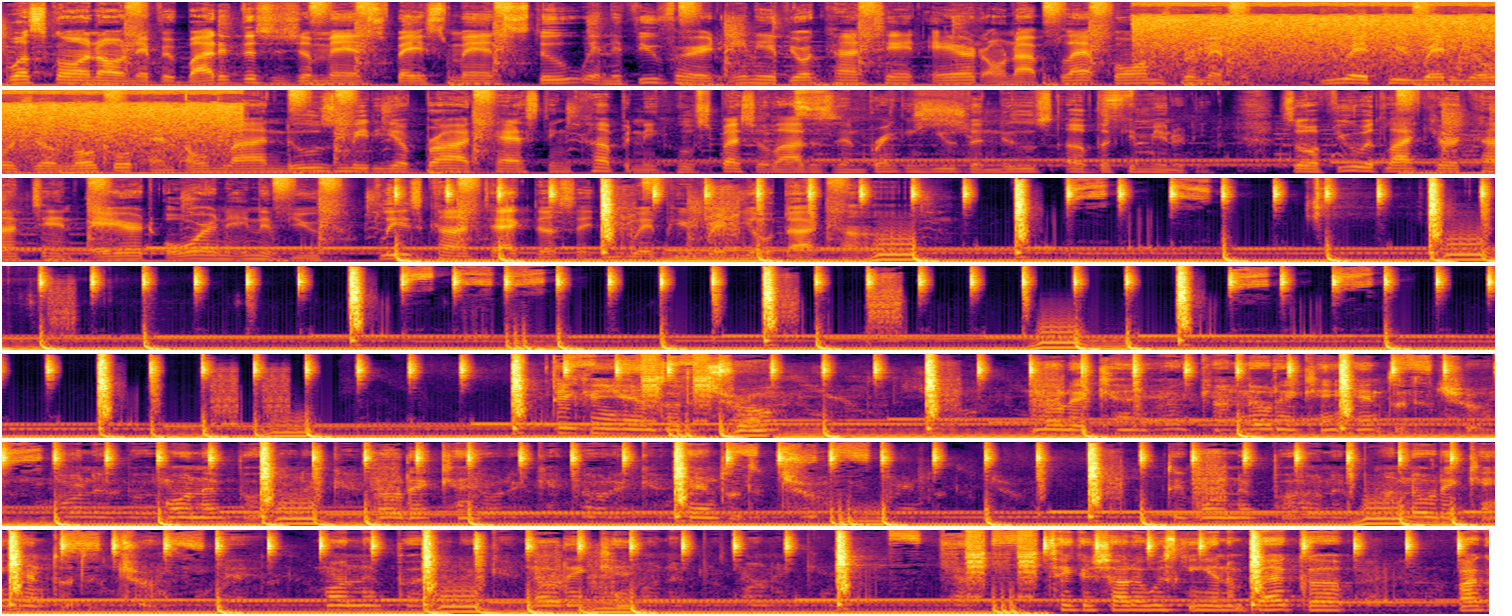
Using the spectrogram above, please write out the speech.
What's going on, everybody? This is your man, Spaceman Stuw, and if you've heard any of your content aired on our platforms, remember, UAP Radio is your local and online news media broadcasting company who specializes in bringing you the news of the community. So if you would like your content aired or an interview, please contact us at uapradio.com.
